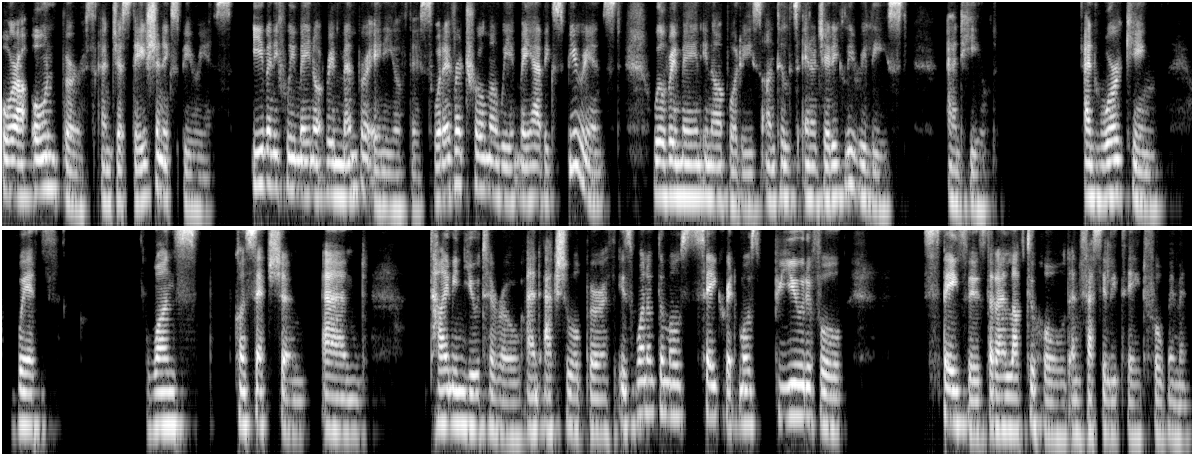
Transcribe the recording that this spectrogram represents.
or our own birth and gestation experience. Even if we may not remember any of this, whatever trauma we may have experienced will remain in our bodies until it's energetically released and healed. And working with one's conception and time in utero and actual birth is one of the most sacred, most beautiful spaces that I love to hold and facilitate for women.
